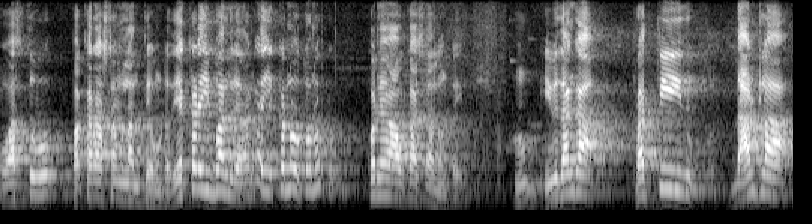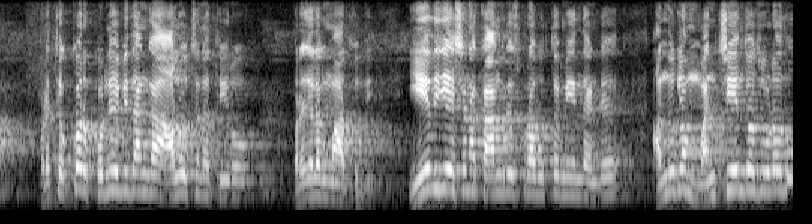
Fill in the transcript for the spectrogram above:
వస్తువు పక్క రాష్ట్రంలో అంతే ఉంటుంది. ఎక్కడ ఇబ్బంది లేదు. అంటే ఎక్కడోతోనో కొనే అవకాశాలు ఉంటాయి. ఈ విధంగా ప్రతి దాంట్లో ప్రతి ఒక్కరు కొనే విధంగా ఆలోచన తీరు ప్రజలకు మారుతుంది. ఏది చేసినా కాంగ్రెస్ ప్రభుత్వం ఏంటంటే అందులో మంచి ఏందో చూడదు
